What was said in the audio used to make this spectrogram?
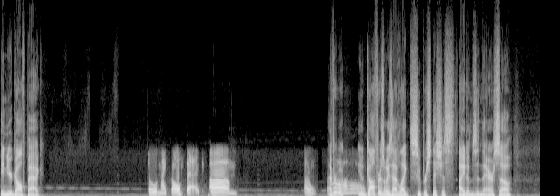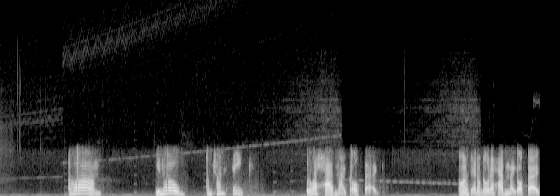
in your golf bag? Oh, my golf bag. Um, I don't. Everyone, Oh. you know, golfers always have like superstitious items in there. So, Um, you know, I'm trying to think. What do I have in my golf bag? Honestly, I don't know what I have in my golf bag.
